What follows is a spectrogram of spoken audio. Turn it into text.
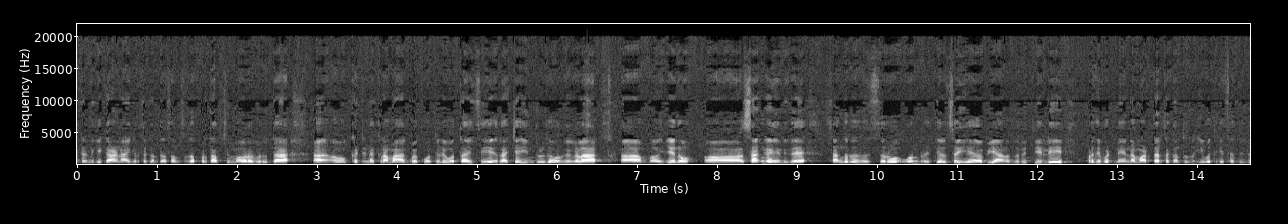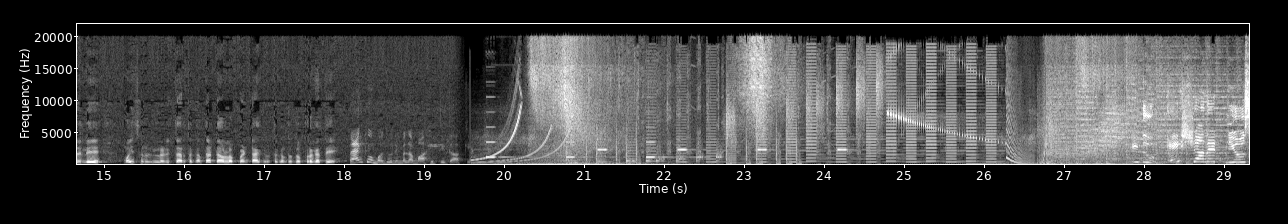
ಘಟನೆಗೆ ಕಾರಣ ಆಗಿರ್ತಕ್ಕಂಥ ಸಂಸದ ಪ್ರತಾಪ್ ಸಿಂಹ ಅವರ ವಿರುದ್ಧ ಕಠಿಣ ಕ್ರಮ ಆಗಬೇಕು ಅಂತೇಳಿ ಒತ್ತಾಯಿಸಿ ರಾಜ್ಯ ಹಿಂದುಳಿದ ವರ್ಗಗಳ ಏನು ಸಂಘ ಏನಿದೆ ಸಂಘದ ಸದಸ್ಯರು ಒಂದು ರೀತಿಯಲ್ಲಿ ಸಹಿ ಅಭಿಯಾನದ ರೀತಿಯಲ್ಲಿ ಪ್ರತಿಭಟನೆಯನ್ನ ಮಾಡ್ತಾ ಇರ್ತಕ್ಕಂಥದ್ದು. ಇವತ್ತಿಗೆ ಸದ್ಯದಲ್ಲಿ ಮೈಸೂರಲ್ಲಿ ನಡೀತಾ ಇರ್ತಕ್ಕಂಥ ಡೆವಲಪ್ಮೆಂಟ್ ಆಗಿರ್ತಕ್ಕಂಥದ್ದು ಪ್ರಗತಿ. ಥ್ಯಾಂಕ್ ಯು ಮಧು. ನಿಮ್ಮೆಲ್ಲ ಮಾಹಿತಿಗಾಗಿ. ಇದು ಏಷ್ಯಾ ಏಷ್ಯಾನೆಟ್ ನ್ಯೂಸ್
